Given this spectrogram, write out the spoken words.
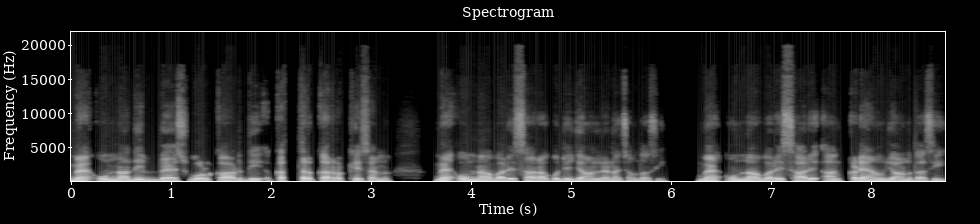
ਮੈਂ ਉਹਨਾਂ ਦੇ ਬੇਸਬਾਲ ਕਾਰਡ ਦੀ ਇਕੱਤਰ ਕਰ ਰੱਖੇ ਸਨ। ਮੈਂ ਉਹਨਾਂ ਬਾਰੇ ਸਾਰਾ ਕੁਝ ਜਾਣ ਲੈਣਾ ਚਾਹੁੰਦਾ ਸੀ। ਮੈਂ ਉਹਨਾਂ ਬਾਰੇ ਸਾਰੇ ਅੰਕੜਿਆਂ ਨੂੰ ਜਾਣਦਾ ਸੀ।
